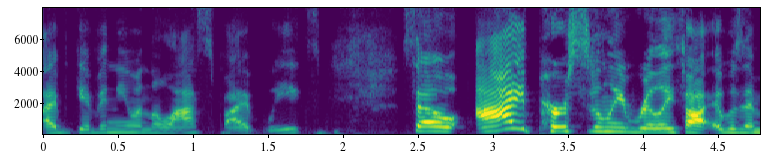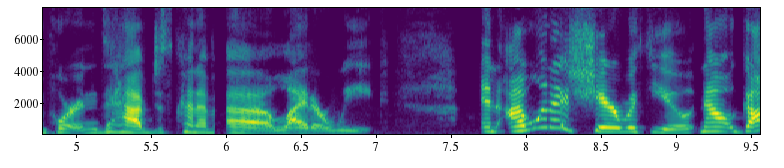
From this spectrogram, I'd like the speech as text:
I've given you in the last five weeks. So I personally really thought it was important to have just kind of a lighter week and I want to share with you now, God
